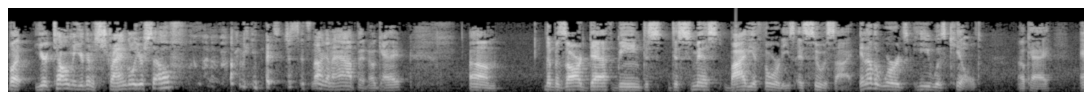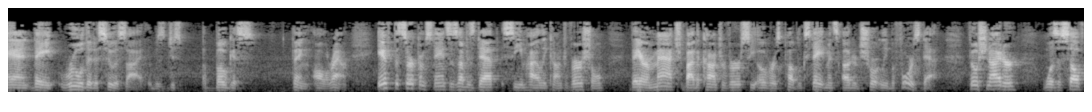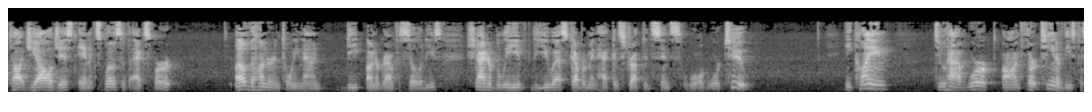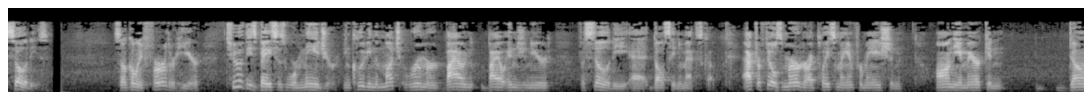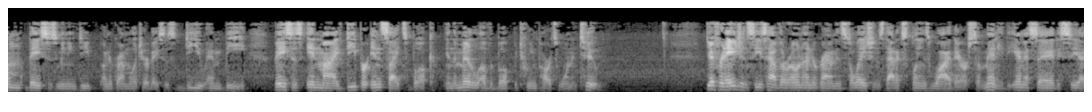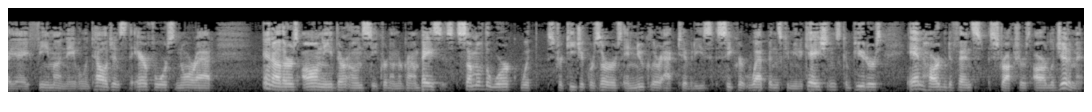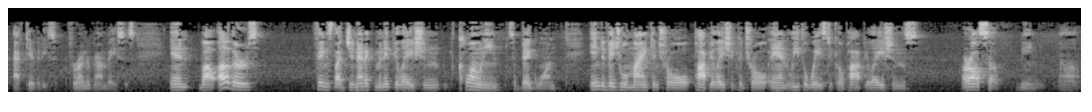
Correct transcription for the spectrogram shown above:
but you're telling me you're going to strangle yourself? I mean, it's just, it's not going to happen, okay? Um, the bizarre death being dis- dismissed by the authorities as suicide. In other words, he was killed, okay? And they ruled it a suicide. It was just a bogus thing all around. If the circumstances of his death seem highly controversial, they are matched by the controversy over his public statements uttered shortly before his death. Phil Schneider was a self taught geologist and explosive expert of the 129 deep underground facilities Schneider believed the U.S. government had constructed since World War II. He claimed to have worked on 13 of these facilities. So, going further here, two of these bases were major, including the much rumored bio, bioengineered facility at Dulce, New Mexico. After Phil's murder, I placed my information on the American DUMB bases, meaning Deep Underground Military Bases, DUMB bases, in my Deeper Insights book, in the middle of the book between parts 1 and 2. Different agencies have their own underground installations. That explains why there are so many. The NSA, the CIA, FEMA, Naval Intelligence, the Air Force, NORAD, and others all need their own secret underground bases. Some of the work with strategic reserves and nuclear activities, secret weapons, communications, computers, and hardened defense structures are legitimate activities for underground bases. And while others, things like genetic manipulation, cloning, it's a big one, individual mind control, population control, and lethal ways to kill populations are also being um,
